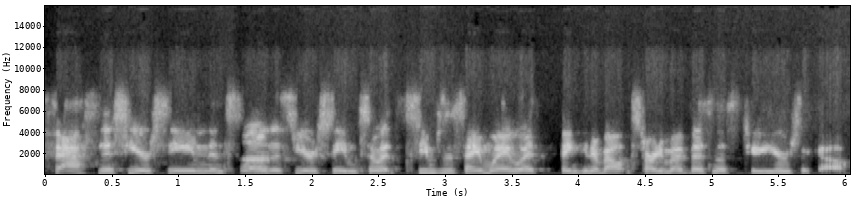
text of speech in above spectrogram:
fast this year seemed and slow Uh. this year seemed. So it seems the same way with thinking about starting my business two years ago.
